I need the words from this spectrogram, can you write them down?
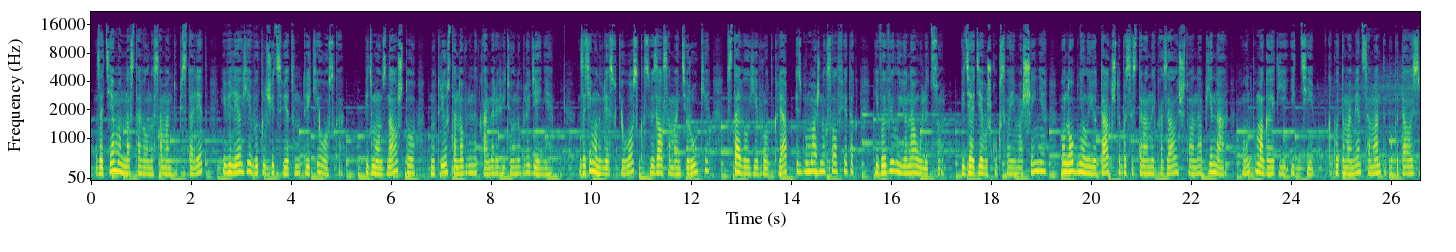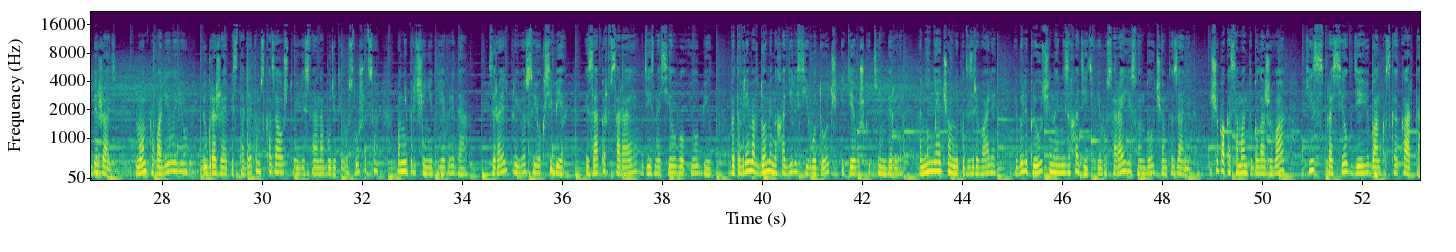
Затем он наставил на Саманту пистолет и велел ей выключить свет внутри киоска. Видимо, он знал, что внутри установлены камеры видеонаблюдения – Затем он влез в киоск, связал Саманте руки, вставил ей в рот кляп из бумажных салфеток и вывел ее на улицу. Ведя девушку к своей машине, он обнял ее так, чтобы со стороны казалось, что она пьяна, а он помогает ей идти. В какой-то момент Саманта попыталась сбежать, но он повалил ее и, угрожая пистолетом, сказал, что если она будет его слушаться, он не причинит ей вреда. Израиль привез ее к себе – и запер в сарае, где изнасиловал и убил. В это время в доме находились его дочь и девушка Кимберли. Они ни о чем не подозревали и были приучены не заходить в его сарай, если он был чем-то занят. Еще пока Саманта была жива, Кис спросил, где ее банковская карта.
